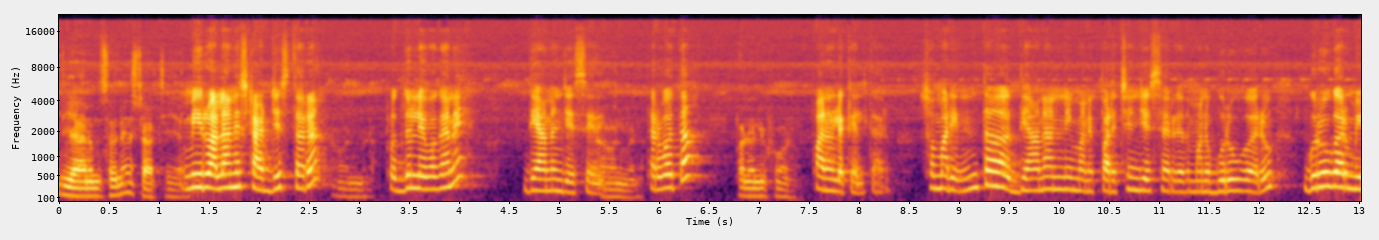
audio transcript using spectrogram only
ధ్యానంతోనే స్టార్ట్ చేయాలి. మీరు అలానే స్టార్ట్ చేస్తారా? పొద్దున్న లేవగానే ధ్యానం చేసేది. తర్వాత పనులకి పనులకు వెళ్తారు సో మరి ఇంత ధ్యానాన్ని మనకు పరిచయం చేశారు కదా మన గురువు గారు గురువు గారు మీ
